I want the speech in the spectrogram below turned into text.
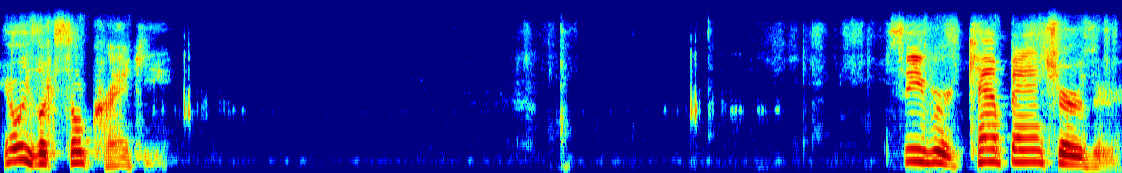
He always looks so cranky. Seaver, Kemp, and Scherzer.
